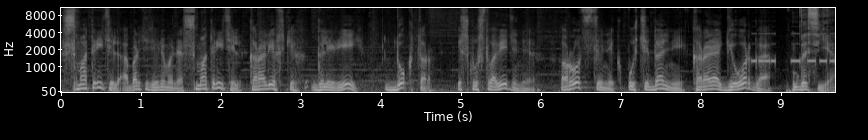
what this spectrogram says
смотритель, обратите внимание, смотритель королевских галерей, доктор искусствоведения, родственник, пусть и дальний, короля Георга. Досье.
